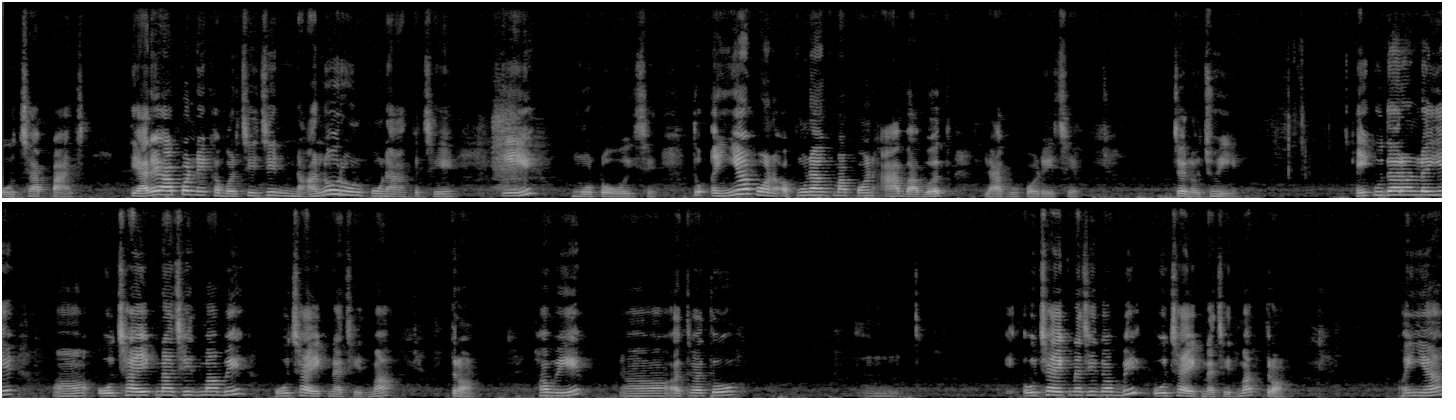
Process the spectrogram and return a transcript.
ઓછા પાંચ, ત્યારે આપણને ખબર છે, જે નાનો ઋણ પૂર્ણાંક છે, એ મોટો હોય છે. તો અહીંયા પણ અપૂર્ણાંકમાં પણ આ બાબત લાગુ પડે છે. ચલો જોઈએ. એક ઉદાહરણ લઈએ. ઓછા એકના છેદમાં બે, ઓછા એકના છેદમાં ત્રણ. હવે અથવા તો ઓછા એકના છેદમાં બે, ઓછા એકના છેદમાં ત્રણ. અહીંયા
